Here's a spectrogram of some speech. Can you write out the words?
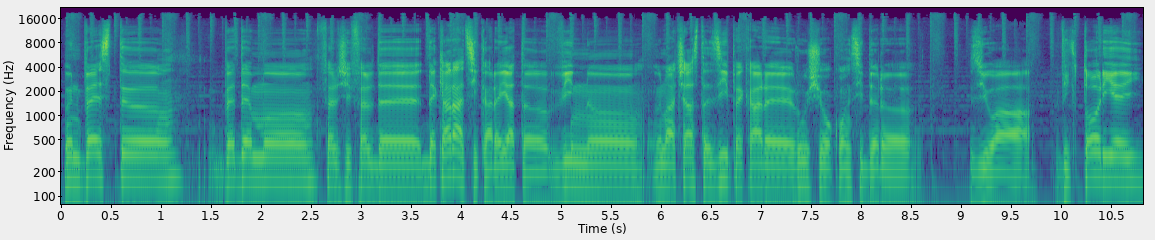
În vest, uh, vedem fel și fel de declarații care, iată, vin în această zi pe care rușii o consideră ziua victoriei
